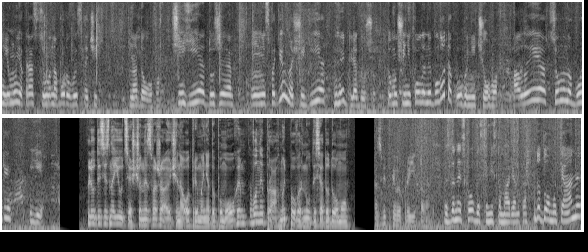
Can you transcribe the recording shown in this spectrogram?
Йому якраз цього набору вистачить надовго. Ще є дуже несподівано, що є гель для душу, тому що ніколи не було такого нічого, але в цьому наборі є. Люди зізнаються, що незважаючи на отримання допомоги, вони прагнуть повернутися додому. Звідки ви приїхали? з Донецької області, місто Мар'янка. Додому тягне,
